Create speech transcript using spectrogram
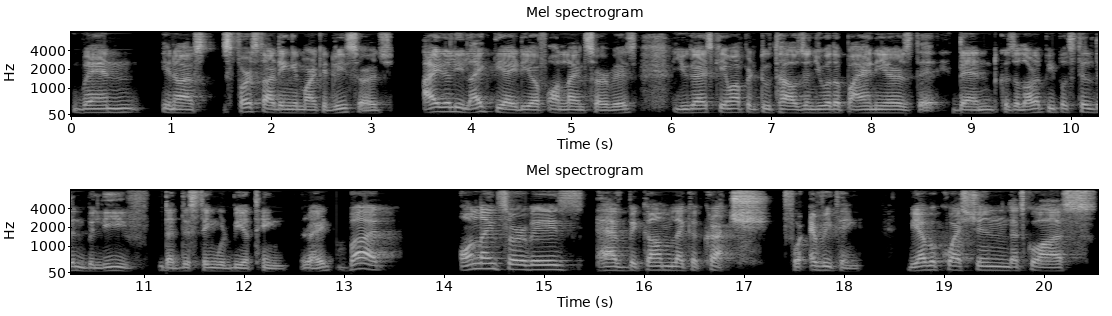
when you know I was first starting in market research, I really like the idea of online surveys. You guys came up in 2000. You were the pioneers then because a lot of people still didn't believe that this thing would be a thing, right? But online surveys have become like a crutch for everything. We have a question, let's go ask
